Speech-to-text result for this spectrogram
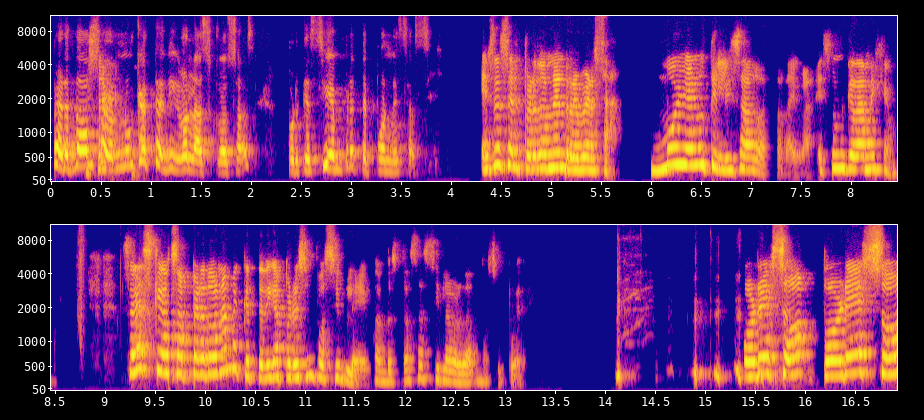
Perdón, Exacto. pero nunca te digo las cosas porque siempre te pones así. Ese es el perdón en reversa. Muy bien utilizado, Daiva. Es un gran ejemplo. ¿Sabes qué? O sea, perdóname que te diga, pero es imposible. ¿eh? Cuando estás así, la verdad, no se puede. Por eso, por eso,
